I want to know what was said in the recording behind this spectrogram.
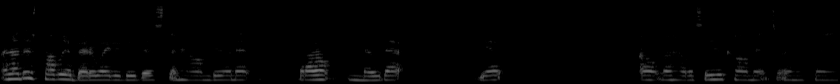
I know there's probably a better way to do this than how I'm doing it, but I don't know that yet. I don't know how to see the comments or anything.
